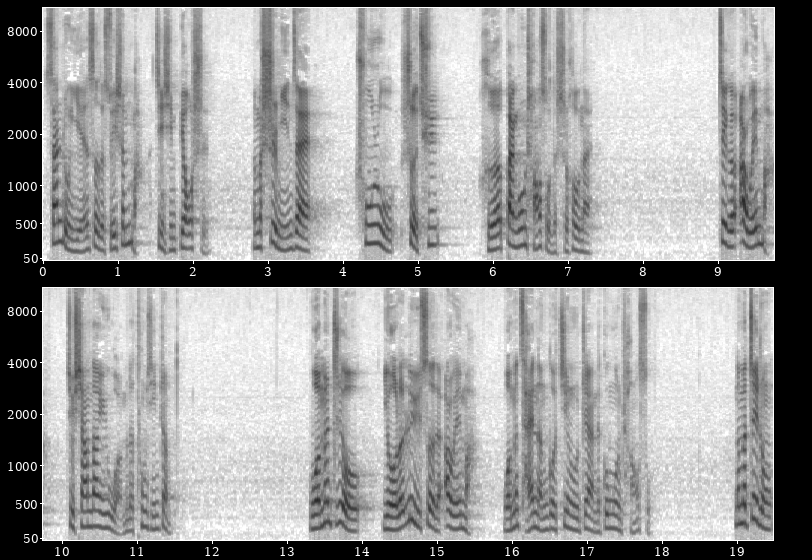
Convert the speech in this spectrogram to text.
三种颜色的随身码进行标识。那么市民在出入社区和办公场所的时候呢，这个二维码。就相当于我们的通行证。我们只有有了绿色的二维码，我们才能够进入这样的公共场所。那么这种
